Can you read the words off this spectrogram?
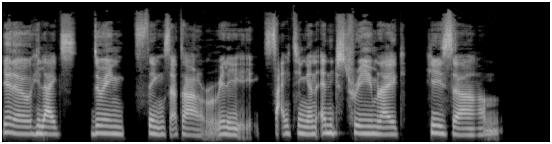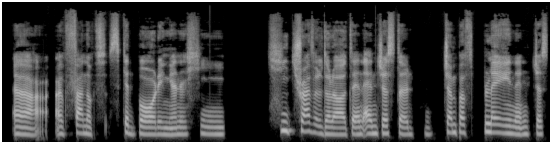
you know, he likes doing things that are really exciting and, and extreme. Like he's, um, uh, a fan of skateboarding and he, he traveled a lot and, and just uh, jump off plane and just,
